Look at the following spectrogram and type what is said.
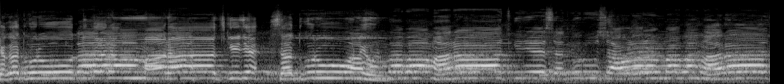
जगद्गुरु तुकाराम महाराज की जय। सद्गुरु बाबा महाराज की जय। सद्गुरु सावळाराम बाबा महाराज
